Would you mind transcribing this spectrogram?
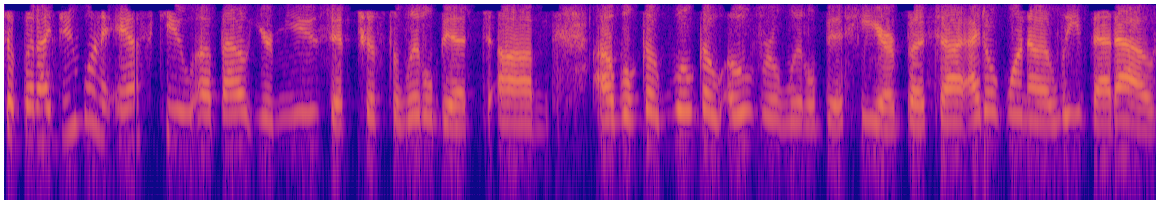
so but I do want to ask you about your music just a little bit. Um, uh, we'll go we'll go over a little bit here, but uh, I don't want to leave that out.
